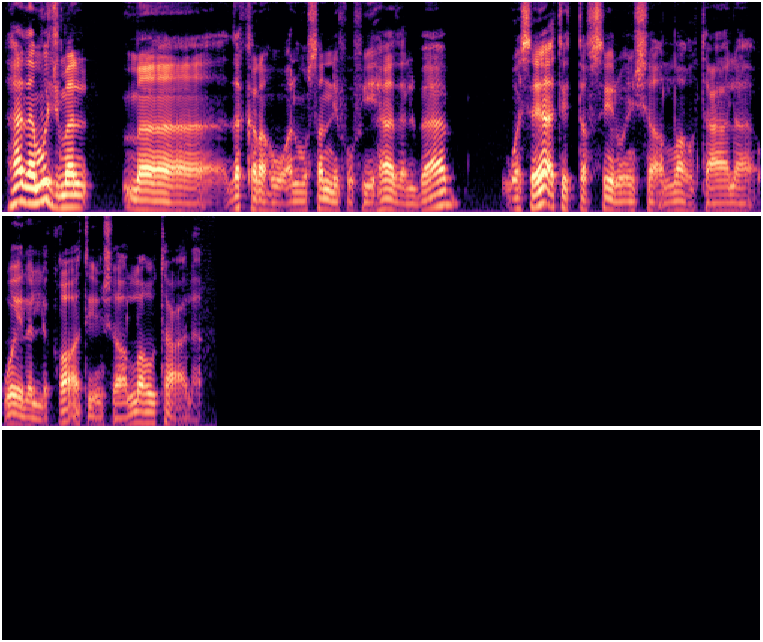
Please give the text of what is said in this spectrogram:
هذا مجمل ما ذكره المصنف في هذا الباب وسيأتي التفصيل إن شاء الله تعالى وإلى اللقاء إن شاء الله تعالى.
